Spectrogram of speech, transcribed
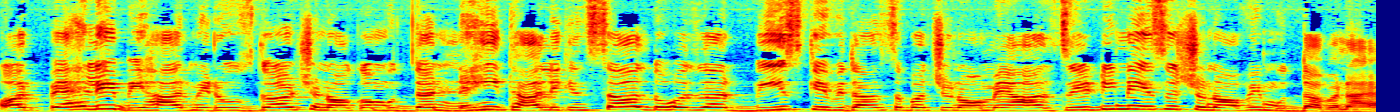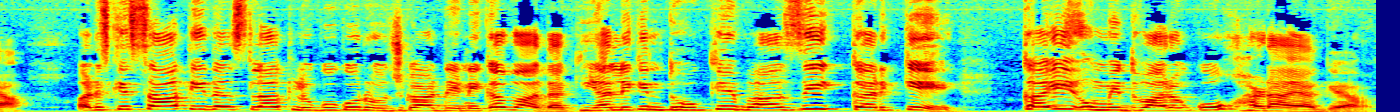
और पहले बिहार में रोज़गार चुनाव का मुद्दा नहीं था, लेकिन साल 2020 के विधानसभा चुनाव में आरजेडी ने इसे चुनावी मुद्दा बनाया और इसके साथ ही 10 लाख लोगों को रोज़गार देने का वादा किया, लेकिन धोखेबाजी करके कई उम्मीदवारों को हटाया गया।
